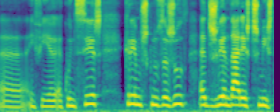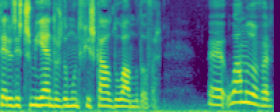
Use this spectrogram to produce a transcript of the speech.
Uh, enfim, a, conhecer. Queremos que nos ajude a desvendar estes mistérios, estes meandros do mundo fiscal do Almodóvar. Uh, o Almodóvar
